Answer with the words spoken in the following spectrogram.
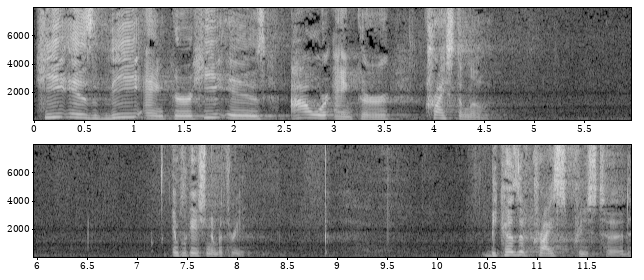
He is the anchor, He is our anchor, Christ alone. Implication number three. Because of Christ's priesthood,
